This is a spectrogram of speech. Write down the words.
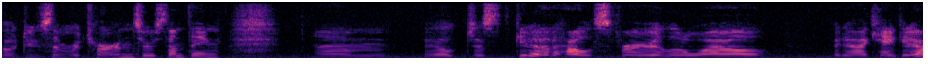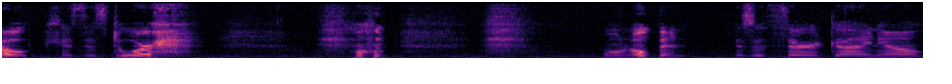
go do some returns or something. Um, I'll just get out of the house for a little while. But now I can't get out because this door won't won't open. There's a third guy now.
